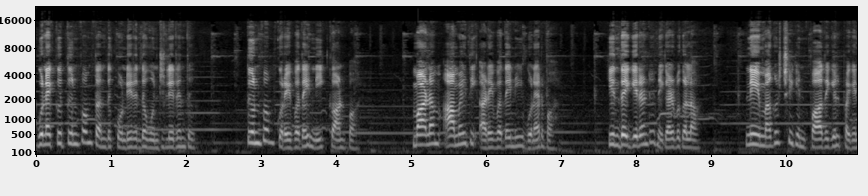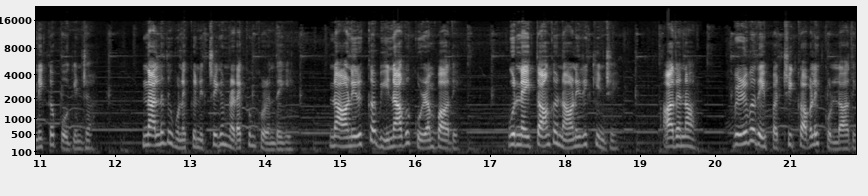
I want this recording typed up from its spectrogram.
உனக்கு துன்பம் தந்து கொண்டிருந்த ஒன்றிலிருந்து துன்பம் குறைவதை நீ காண்பாய். மனம் அமைதி அடைவதை நீ உணர்வாய். இந்த இரண்டு நிகழ்வுகளா நீ மகிழ்ச்சியின் பாதையில் பயணிக்கப் போகின்றாய் நல்லது உனக்கு நிச்சயம் நடக்கும் குழந்தையே. நான் இருக்க வீணாக குழம்பாதே. உன்னை தாங்க நான் இருக்கின்றேன் அதனால் விழுவதைப் பற்றி கவலை கொள்ளாதே.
